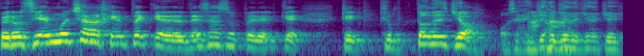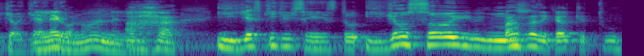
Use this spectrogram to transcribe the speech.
Pero sí hay mucha gente que desde esa superior, que, que, que, todo es yo. O sea, yo, yo, yo, yo, yo, yo. El ego, ¿no? En el... Ajá. Y es que yo hice esto. Y yo soy más radical que tú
